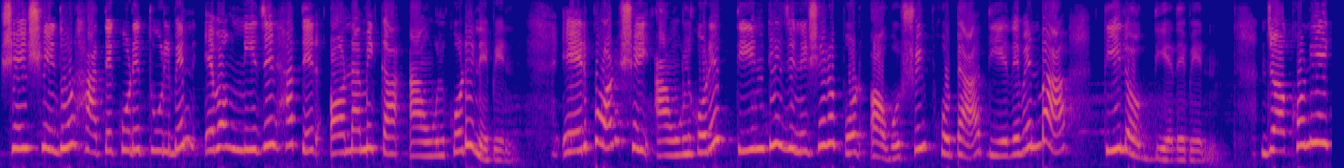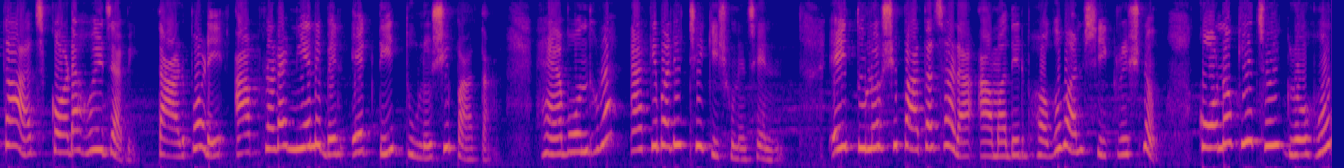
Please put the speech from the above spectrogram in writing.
সেই সিঁদুর হাতে করে তুলবেন এবং নিজের হাতের অনামিকা আঙুল করে নেবেন। এরপর সেই আঙুল করে তিনটি জিনিসের ওপর অবশ্যই ফোঁটা দিয়ে দেবেন বা তিলক দিয়ে দেবেন। যখনই এই কাজ করা হয়ে যাবে তারপরে আপনারা নিয়ে নেবেন একটি তুলসী পাতা। হ্যাঁ বন্ধুরা, একেবারে ঠিকই শুনেছেন। এই তুলসী পাতা ছাড়া আমাদের ভগবান শ্রীকৃষ্ণ কোনো কিছুই গ্রহণ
